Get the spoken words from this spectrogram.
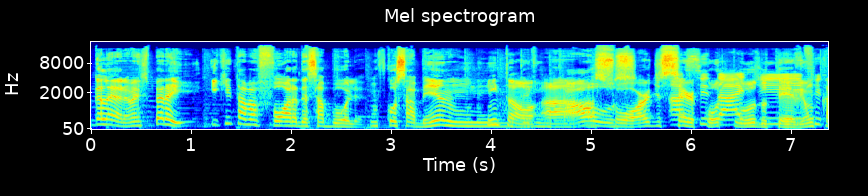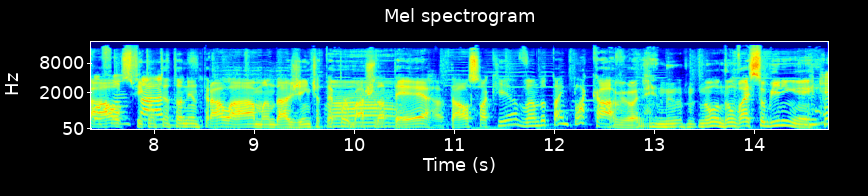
galera, mas peraí, e quem tava fora dessa bolha? Não ficou sabendo? Não, não Então, teve um a, a caos? Sword cercou cidade tudo, teve um caos, ficam fantasma. tentando entrar lá, mandar gente até por Ah. baixo da terra tal. Só que a Wanda tá implacável ali, não, não, não vai subir ninguém.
